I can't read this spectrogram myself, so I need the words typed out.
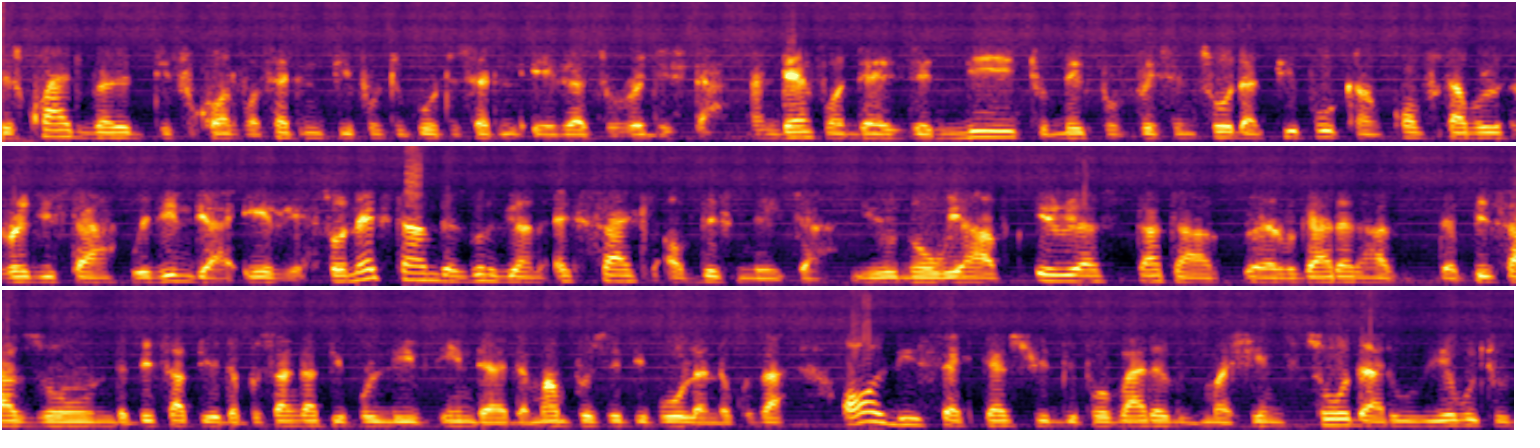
It's quite very difficult for certain people to go to certain areas to register, and therefore there is a need to make provision so that people can comfortably register within their area. So next time there's going to be an exercise of this nature, you know, we have areas that are uh, regarded as the Bisa zone, the Bisa people, the Busanga people live in there, the Mamprusi people, and the Kusa. All these sectors should be provided with machines so that we'll be able to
